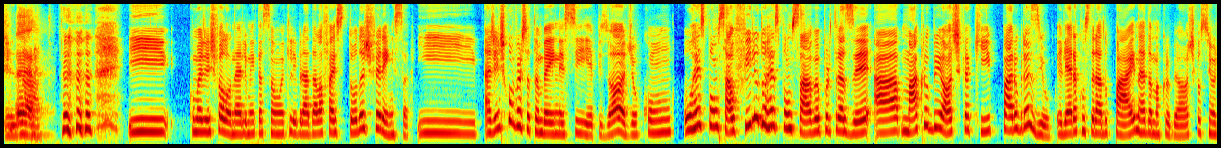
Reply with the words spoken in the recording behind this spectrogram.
Exato. É. e como a gente falou, né, alimentação equilibrada ela faz toda a diferença. E a gente conversou também nesse episódio com o responsável, o filho do responsável por trazer a macrobiótica aqui para o Brasil. Ele era considerado pai, né, da macrobiótica, o senhor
